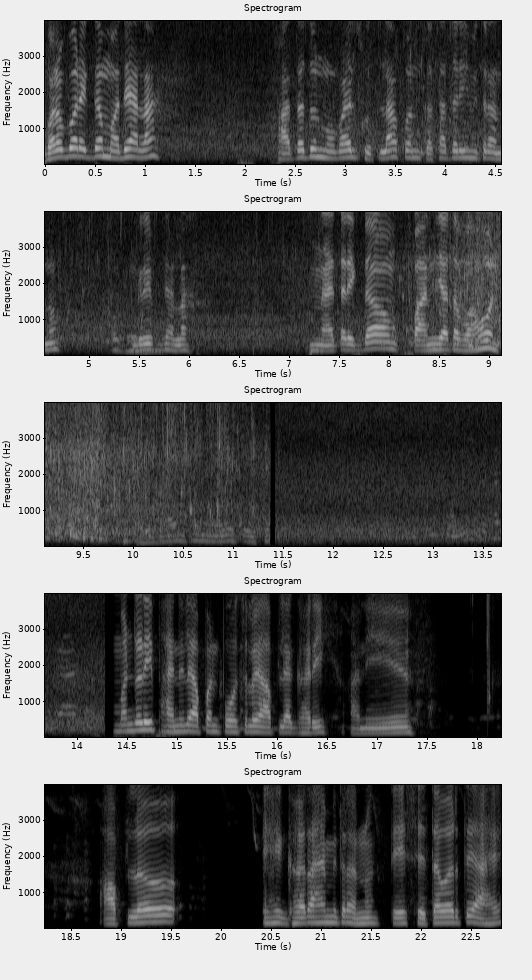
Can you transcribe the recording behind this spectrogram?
बरोबर एकदम मध्ये आला. हातातून मोबाईल सुटला पण कसा तरी मित्रांनो ग्रीप झाला. नाहीतर एकदम पाणी आता वाहून. मंडळी फायनली आपण पोहोचलोय आपल्या घरी आणि आपलं हे घर आहे मित्रांनो ते शेतावरती आहे.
